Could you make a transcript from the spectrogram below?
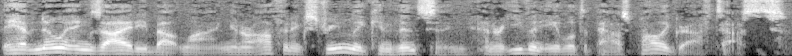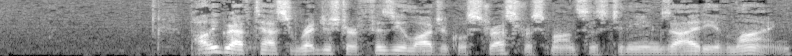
They have no anxiety about lying and are often extremely convincing and are even able to pass polygraph tests. Polygraph tests register physiological stress responses to the anxiety of lying,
